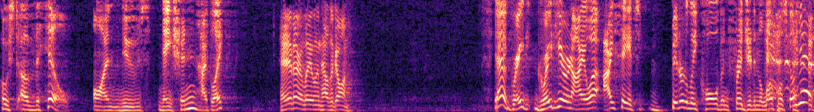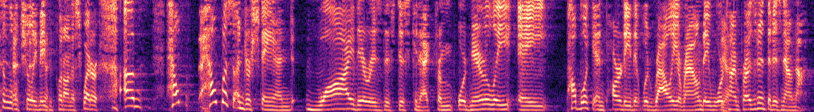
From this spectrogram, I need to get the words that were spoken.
host of The Hill on News Nation. Hi, Blake. Hey there, Leland. How's it going? Yeah, great, great here in Iowa. I say it's bitterly cold and frigid, and the locals go, "Yeah, it's a little chilly. Maybe put on a sweater." Um, help help us understand why there is this disconnect from ordinarily a public and party that would rally around a wartime yeah. president that is now not.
